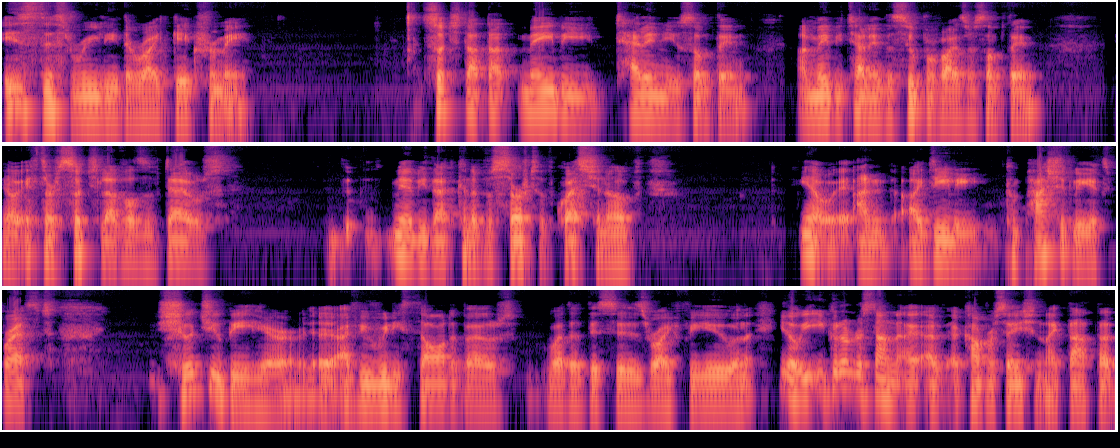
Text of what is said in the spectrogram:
is this really the right gig for me? such that that may be telling you something and maybe telling the supervisor something. You know, if there's such levels of doubt, maybe that kind of assertive question of, you know, and ideally compassionately expressed, should you be here? Uh, have you really thought about whether this is right for you? And you know, you could understand a, a conversation like that that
